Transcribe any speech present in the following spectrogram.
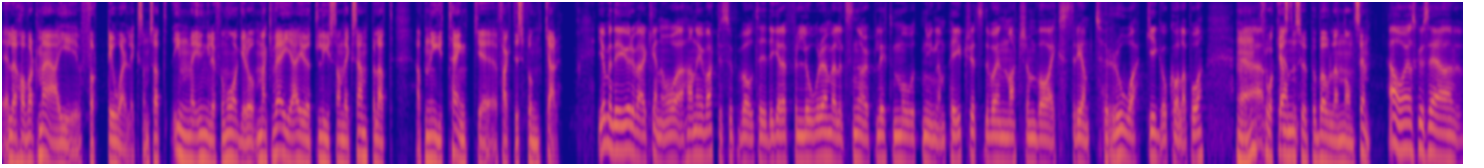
eller har varit med i 40 år. Liksom. Så att in med yngre förmågor. Och McVeigh är ju ett lysande exempel att, att nytänk eh, faktiskt funkar. Ja, men det gör det verkligen och han har ju varit i Super Bowl tidigare, förlorade en väldigt snörpligt mot New England Patriots. Det var en match som var extremt tråkig att kolla på. Mm, eh, tråkigaste en, Super Bowlen någonsin. Ja, jag skulle säga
